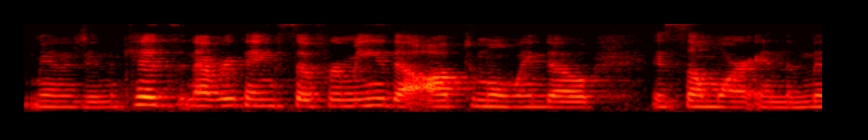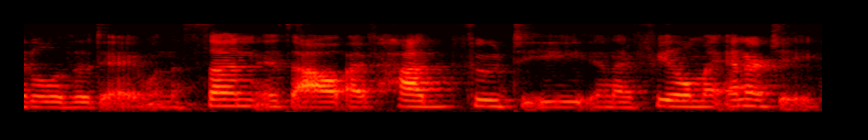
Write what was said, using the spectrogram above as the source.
managing the kids and everything. So for me, the optimal window is somewhere in the middle of the day when the sun is out. I've had food to eat and I feel my energy.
